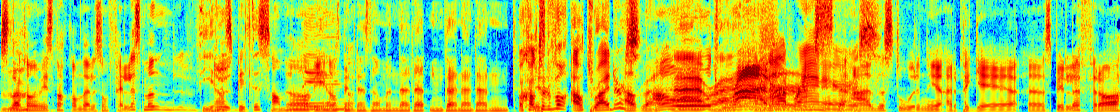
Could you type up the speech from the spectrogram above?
så da kan vi snakke om det liksom felles. Men Vi har du- spilt det sammen. ja, vi har spilt det sammen. Hva kalte du det for? Outriders? Outriders. Outriders. Det er det store nye RPG-spillet fra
